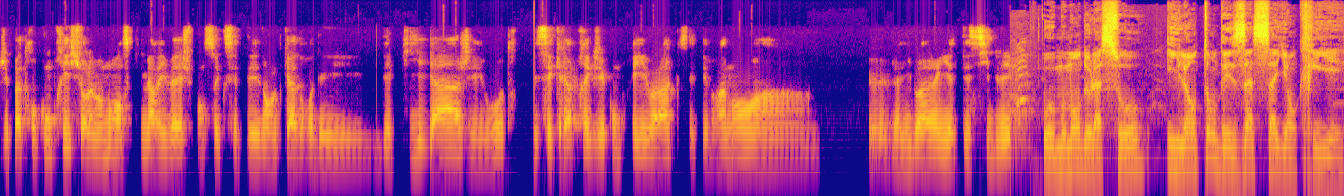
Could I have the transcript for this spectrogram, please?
J'ai pas trop compris sur le moment ce qui m'arrivait. Je pensais que c'était dans le cadre des, des pillages et autres. c'est qu'après que j'ai compris voilà, que c'était vraiment un, la librairie était ciblée. Au moment de l'assaut, il entend des assaillants crier.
